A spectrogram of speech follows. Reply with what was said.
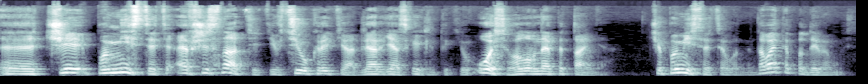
Е, Чи помістяться F-16 в ці укриття для радянських літаків? Ось головне питання. Чи помістяться вони? Давайте подивимось.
